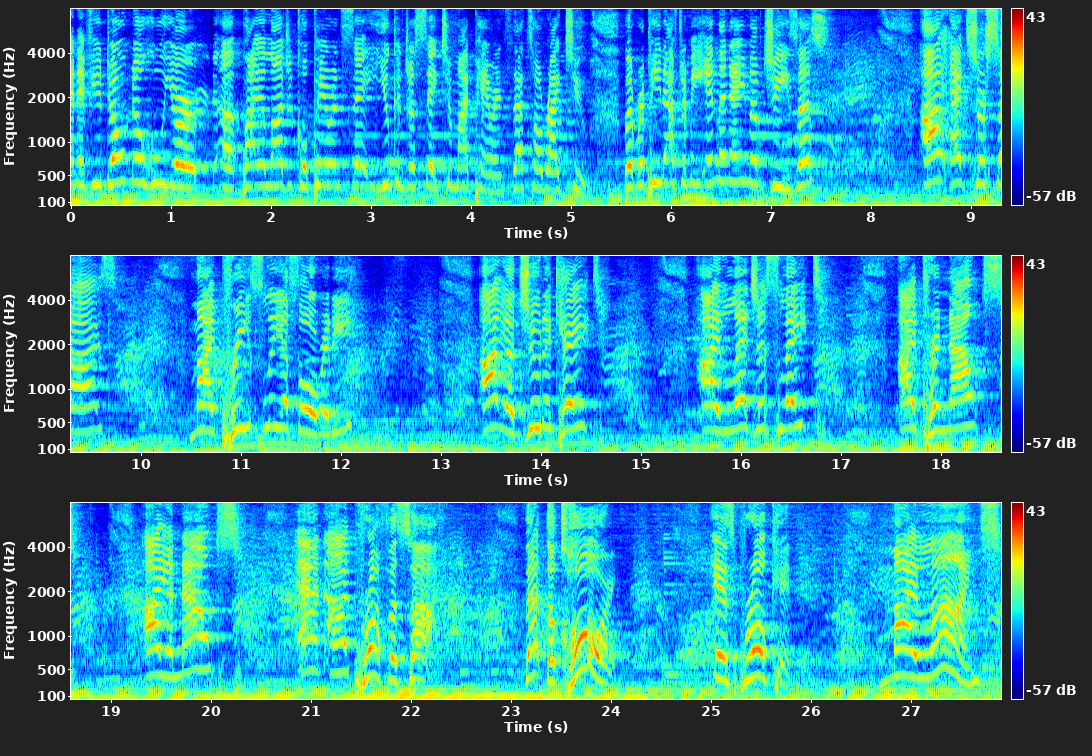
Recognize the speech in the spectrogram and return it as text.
And if you don't know who your uh, biological parents say, you can just say to my parents. That's all right too. But repeat after me in the name of Jesus, I exercise my priestly authority. I adjudicate. I legislate. I pronounce. I announce. And I prophesy that the cord is broken. My lines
